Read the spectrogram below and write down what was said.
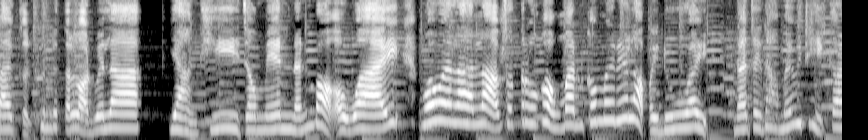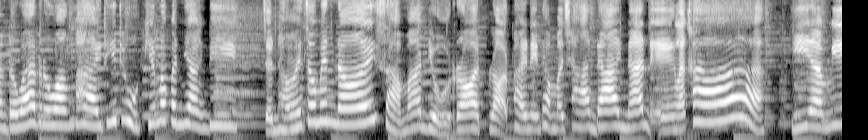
รายเกิดขึ้นได้ตลอดเวลา อย่างที่เจ้าเม่นนั้นบอกเอาไว้ ว่าเวลาหลับศัตรูของมันก็ไม่ได้หลับไปด้วยนั่นจึงทำให้วิธีการระแวดระวังภัยที่ถูกคิดมาเป็นอย่างดี จนทำให้เจ้าเม่นน้อย สามารถอยู่รอดปลอดภัยในธรรมชาติได้นั่นเองละค่ะพี่ยามี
